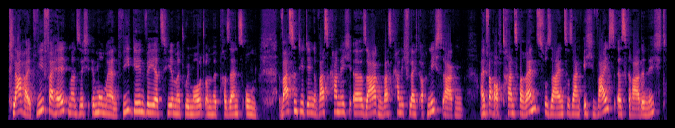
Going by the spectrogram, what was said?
Klarheit, wie verhält man sich im Moment? Wie gehen wir jetzt hier mit Remote und mit Präsenz um? Was sind die Dinge? Was kann ich äh, sagen? Was kann ich vielleicht auch nicht sagen? einfach auch transparent zu sein, zu sagen, ich weiß es gerade nicht.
